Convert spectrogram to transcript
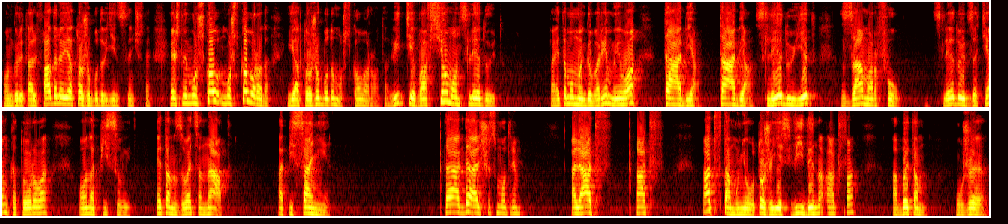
он говорит, аль-фаделю я тоже буду в единственном числе. Если мужского, мужского рода, я тоже буду мужского рода. Видите, во всем он следует. Поэтому мы говорим его табия. Табия следует за марфу следует за тем, которого он описывает. Это называется над, описание. Так, дальше смотрим. Аль-Атф, Атф. Атф, там у него тоже есть виды на Атфа. Об этом уже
